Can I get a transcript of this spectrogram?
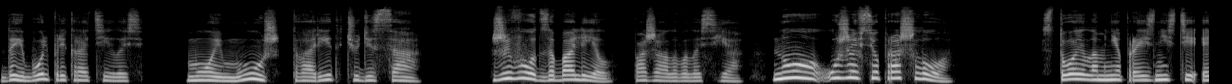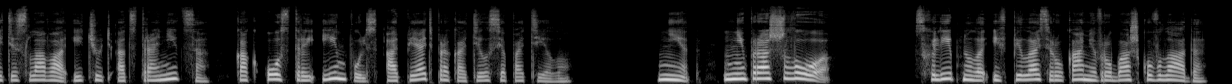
Да и боль прекратилась. Мой муж творит чудеса. Живот заболел, пожаловалась я. Но уже все прошло. Стоило мне произнести эти слова и чуть отстраниться, как острый импульс опять прокатился по телу. «Нет, не прошло!» Схлипнула и впилась руками в рубашку Влада,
